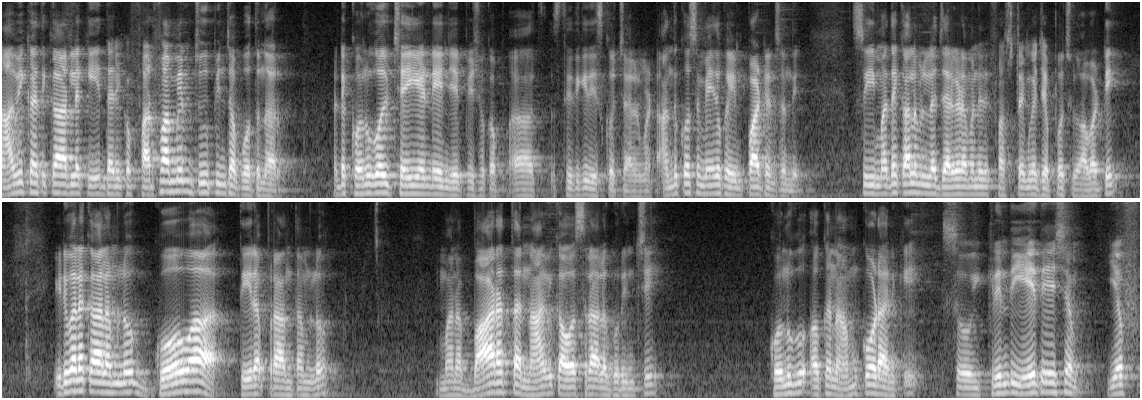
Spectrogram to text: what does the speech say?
నావిక అధికారులకి దాని యొక్క పర్ఫార్మెన్స్ చూపించబోతున్నారు. అంటే కొనుగోలు చేయండి అని చెప్పేసి ఒక స్థితికి తీసుకొచ్చారనమాట అందుకోసం ఏదో ఒక ఇంపార్టెన్స్ ఉంది. సో ఈ మధ్యకాలంలో ఇలా జరగడం అనేది ఫస్ట్ టైంగా చెప్పొచ్చు కాబట్టి ఇటీవల కాలంలో గోవా తీర ప్రాంతంలో మన భారత నావిక అవసరాల గురించి కొనుగో ఒక అమ్ముకోవడానికి సో ఈ క్రింది ఏ దేశం F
